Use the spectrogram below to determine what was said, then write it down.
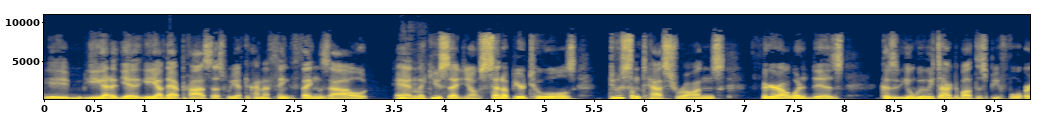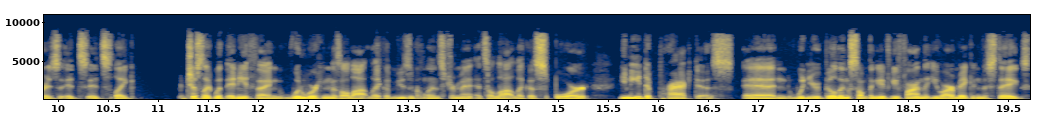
you got to, yeah, you have that process where you have to kind of think things out. And mm-hmm. like you said, you know, set up your tools, do some test runs, figure out what it is. Because you know we, we talked about this before. Is it's it's like just like with anything, woodworking is a lot like a musical instrument. It's a lot like a sport. You need to practice. And when you're building something, if you find that you are making mistakes,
